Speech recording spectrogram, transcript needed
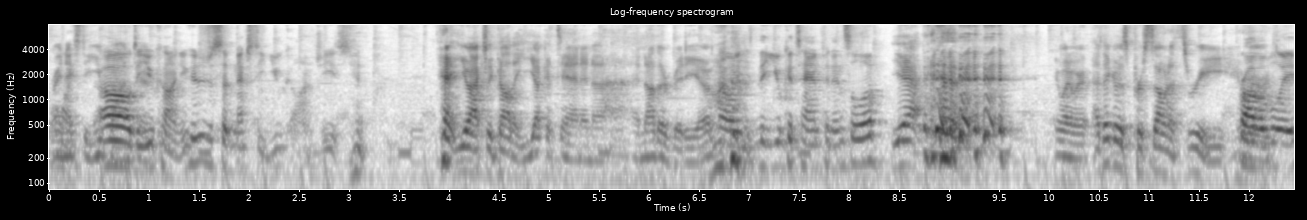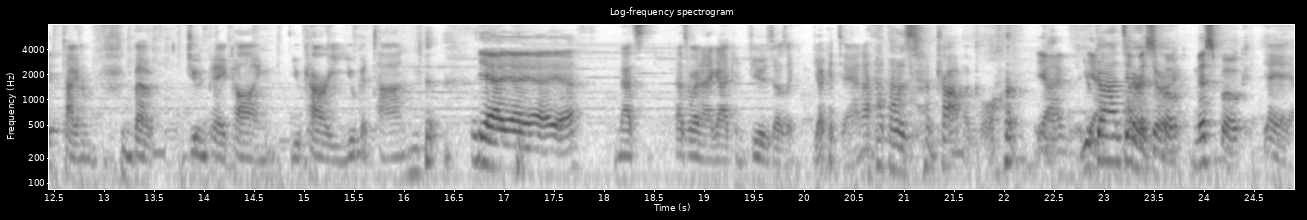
Right next to Yukon. Oh, the Yukon. You could have just said next to Yukon. Jeez. you actually called it Yucatan in a, another video. Oh, the Yucatan Peninsula. yeah. yeah, Anyway, I think it was Persona 3. We Probably. Talking about Junpei calling Yukari Yucatan. yeah, yeah, yeah. and that's that's when I got confused. I was like, Yucatan? I thought that was tropical. Yeah, I, Yukon yeah, territory. misspoke. Misspoke. yeah, yeah,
